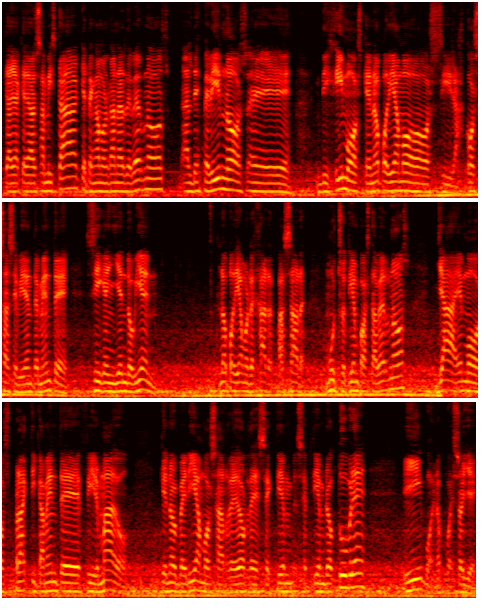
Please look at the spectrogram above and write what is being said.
Que haya quedado esa amistad, que tengamos ganas de vernos. Al despedirnos eh, dijimos que no podíamos, si las cosas evidentemente siguen yendo bien, no podíamos dejar pasar mucho tiempo hasta vernos. Ya hemos prácticamente firmado que nos veríamos alrededor de septiembre-octubre. y bueno, pues oye,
